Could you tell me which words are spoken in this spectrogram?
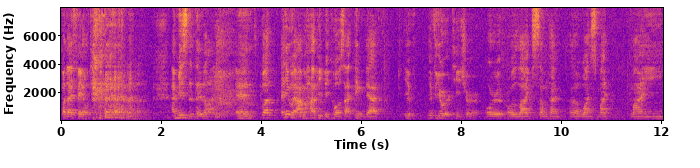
but I failed. I missed the deadline. And, but anyway, I'm happy because I think that if, if you're a teacher or, or like sometimes uh, once my, my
